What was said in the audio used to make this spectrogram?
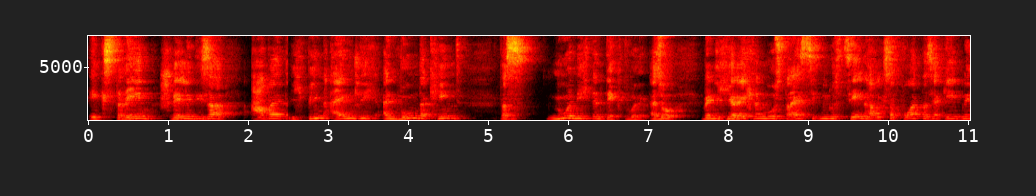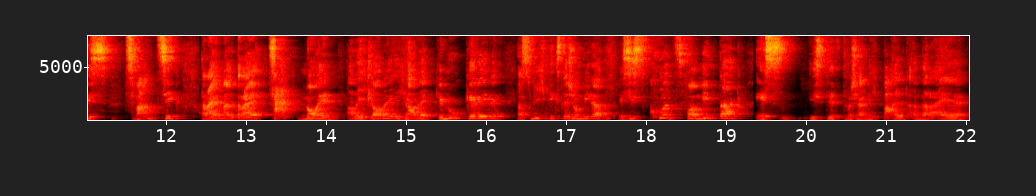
extrem schnell in dieser Arbeit. Ich bin eigentlich ein Wunderkind, das nur nicht entdeckt wurde. Also wenn ich hier rechnen muss, 30 minus 10, habe ich sofort das Ergebnis 20, 3 mal 3, zack, 9. Aber ich glaube, ich habe genug geredet. Das Wichtigste schon wieder, es ist kurz vor Mittag. Essen ist jetzt wahrscheinlich bald an der Reihe.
